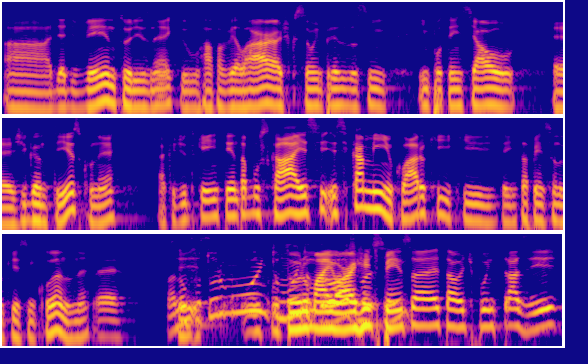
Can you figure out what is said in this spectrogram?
a The Adventures, né, do Rafa Velar, acho que são empresas, assim, em potencial é, gigantesco, né? Acredito que a gente tenta buscar esse, esse caminho. Claro que, que a gente está pensando o quê? Cinco anos, né? É. Mas num futuro muito, futuro muito maior próximo, a gente assim. pensa tal, tipo, em trazer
